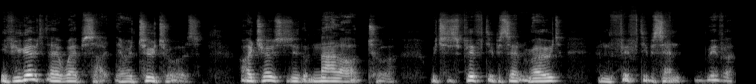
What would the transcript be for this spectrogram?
If you go to their website, there are two tours. I chose to do the Mallard Tour, which is 50% road and 50% river,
